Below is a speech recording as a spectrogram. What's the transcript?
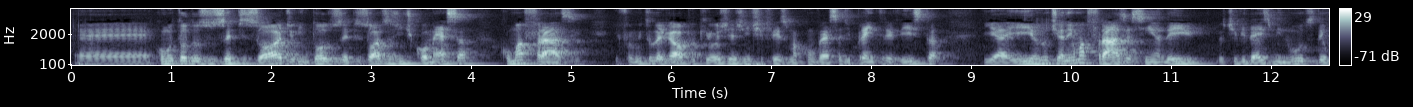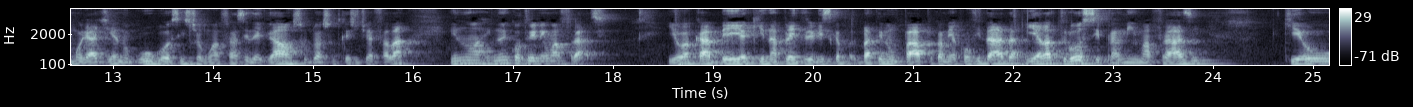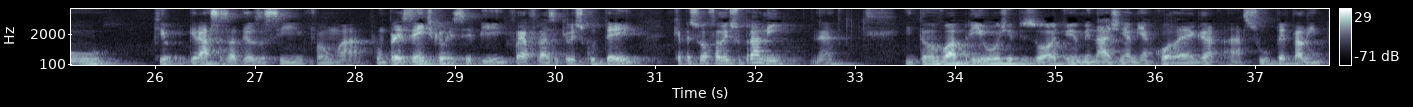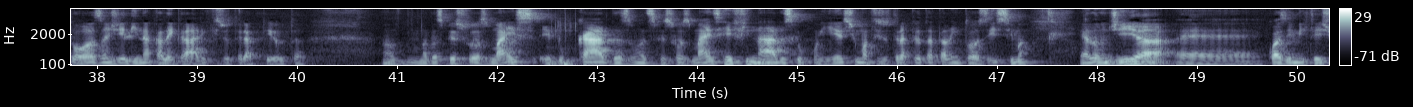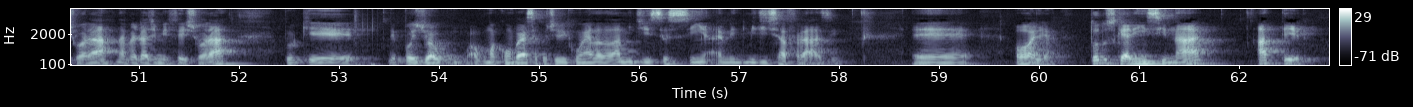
É, como todos os episódios, em todos os episódios a gente começa com uma frase. E foi muito legal porque hoje a gente fez uma conversa de pré-entrevista e aí eu não tinha nenhuma frase, assim, andei, eu tive 10 minutos, dei uma olhadinha no Google, assim, se tinha alguma frase legal sobre o assunto que a gente vai falar e não, não encontrei nenhuma frase. E eu acabei aqui na pré-entrevista batendo um papo com a minha convidada e ela trouxe para mim uma frase que eu que graças a Deus assim foi, uma, foi um presente que eu recebi, foi a frase que eu escutei, que a pessoa falou isso para mim, né? Então eu vou abrir hoje o episódio em homenagem à minha colega, a super talentosa Angelina Calegari, fisioterapeuta, uma das pessoas mais educadas, uma das pessoas mais refinadas que eu conheço, uma fisioterapeuta talentosíssima. Ela um dia é, quase me fez chorar, na verdade me fez chorar, porque depois de alguma conversa que eu tive com ela, ela me disse assim, eh, me disse a frase: é, olha, todos querem ensinar a ter,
